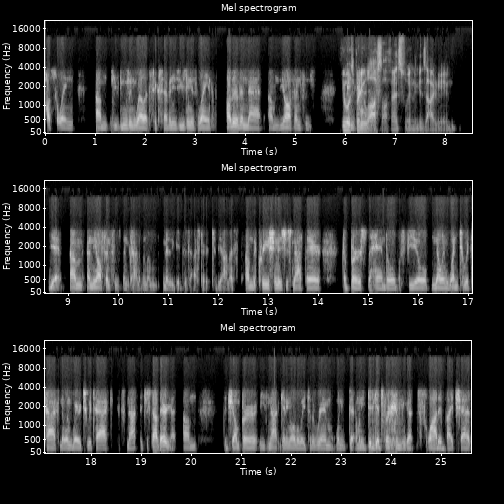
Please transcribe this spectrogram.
hustling. Um, he's moving well at six seven. He's using his length. Other than that, um, the offense is he looked pretty lost of, offensively in the Gonzaga game. Yeah, um, and the offense has been kind of an unmitigated disaster, to be honest. Um, the creation is just not there. The burst, the handle, the feel, knowing when to attack, knowing where to attack, it's not. It's just not there yet. Um, the jumper, he's not getting all the way to the rim. When he when he did get to the rim, he got swatted by Chet.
